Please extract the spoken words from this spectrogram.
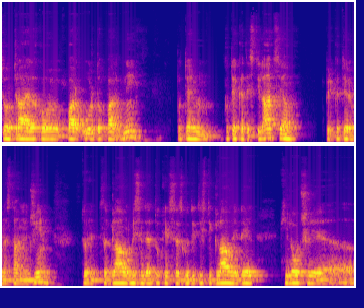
To traja lahko par ur do par dni, potem poteka destilacija, pri katerem nastane džin. To glav, mislim, da je tukaj se zgodi tisti glavni del, ki loči, eh,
